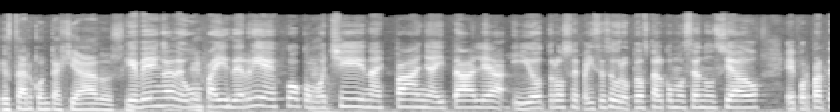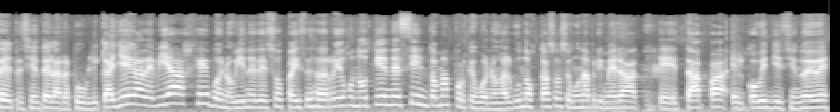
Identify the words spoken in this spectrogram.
estar contagiados. Que venga de un país de riesgo como China, España, Italia y otros eh, países europeos, tal como se ha anunciado eh, por parte del presidente de la República. Llega de viaje, bueno, viene de esos países de riesgo, no tiene síntomas porque, bueno, en algunos casos, en una primera eh, etapa, el COVID-19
